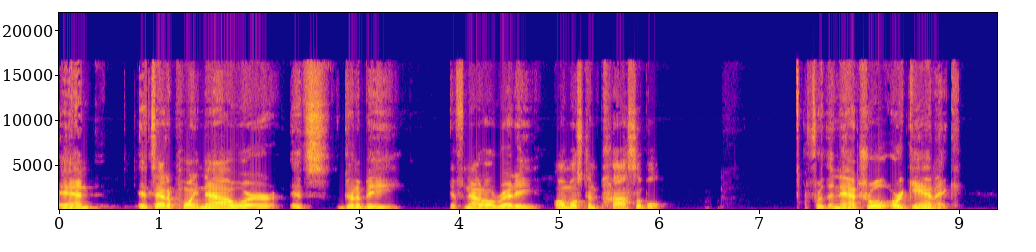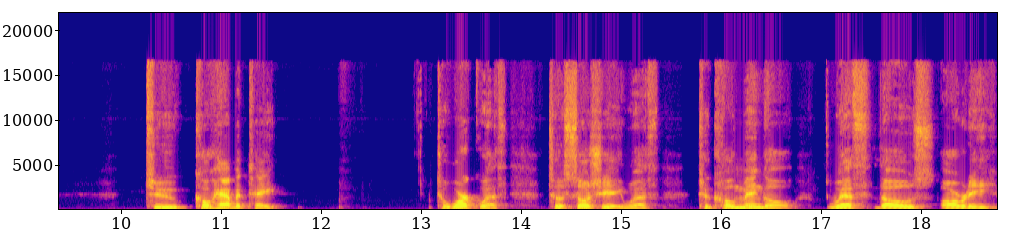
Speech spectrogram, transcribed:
And it's at a point now where it's going to be, if not already, almost impossible for the natural organic to cohabitate, to work with, to associate with, to commingle with those already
